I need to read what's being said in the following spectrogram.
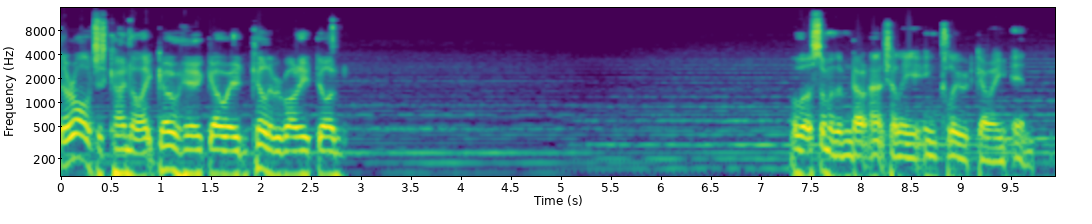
they're all just kind of like, go here, go in, kill everybody, done. Although some of them don't actually include going in.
